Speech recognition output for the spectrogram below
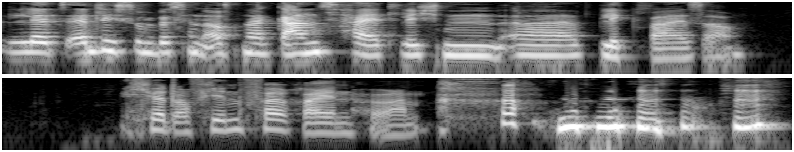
letztendlich so ein bisschen aus einer ganzheitlichen äh, Blickweise. Ich werde auf jeden Fall reinhören.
